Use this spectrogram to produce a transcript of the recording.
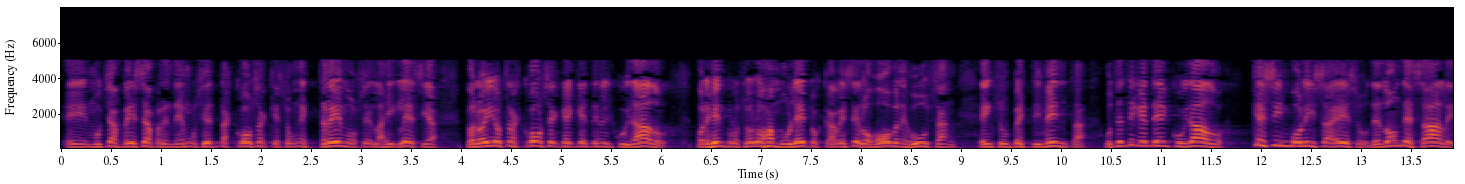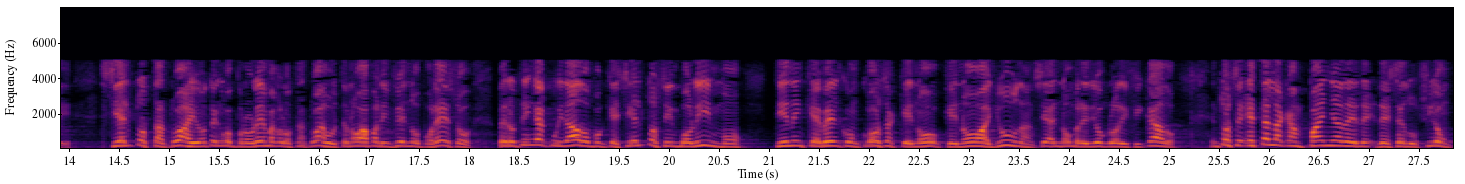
eh, muchas veces aprendemos ciertas cosas que son extremos en las iglesias, pero hay otras cosas que hay que tener cuidado. Por ejemplo, son los amuletos que a veces los jóvenes usan en sus vestimentas. Usted tiene que tener cuidado ¿Qué simboliza eso? ¿De dónde sale? Ciertos tatuajes, no tengo problema con los tatuajes, usted no va para el infierno por eso, pero tenga cuidado porque ciertos simbolismos tienen que ver con cosas que no, que no ayudan, sea el nombre de Dios glorificado. Entonces, esta es la campaña de, de seducción.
